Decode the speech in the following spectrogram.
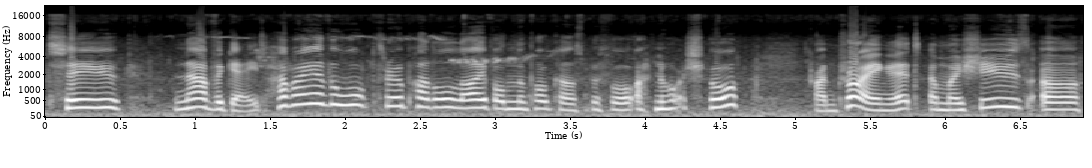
to navigate. Have I ever walked through a puddle live on the podcast before? I'm not sure. I'm trying it, and my shoes are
